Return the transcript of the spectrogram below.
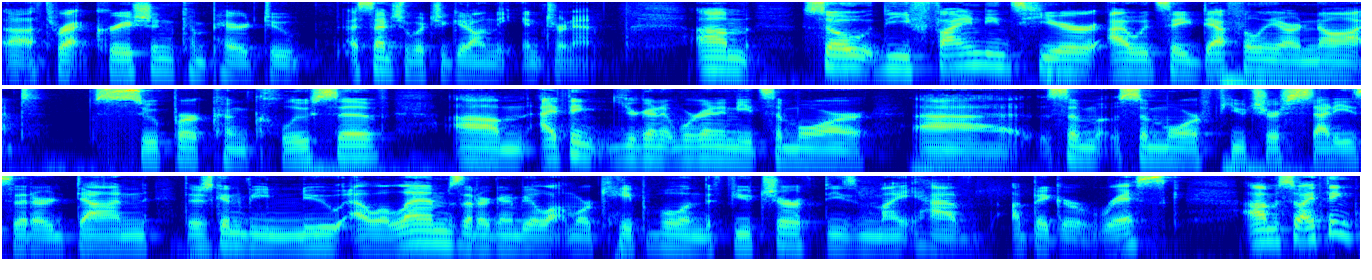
uh, threat creation compared to essentially what you get on the internet. Um, so the findings here, I would say, definitely are not super conclusive. Um, I think you're gonna we're gonna need some more uh, some some more future studies that are done. There's gonna be new LLMs that are gonna be a lot more capable in the future. These might have a bigger risk. Um, so I think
